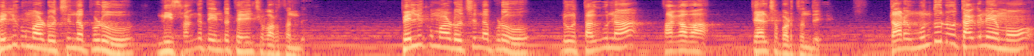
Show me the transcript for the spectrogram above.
పెళ్ళి కుమారుడు వచ్చినప్పుడు నీ సంగతి ఏంటో తెలియచబడుతుంది. పెళ్ళి కుమారుడు వచ్చినప్పుడు నువ్వు తగునా తగవా తేల్చబడుతుంది. దానికి ముందు నువ్వు తగునేమో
